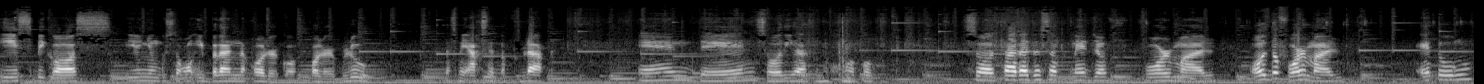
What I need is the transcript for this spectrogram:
is because yun yung gusto kong i-brand na color ko, color blue. Tapos may accent of black. And then, sorry ha, kinukuha ko. So, para doon sa medyo formal, although formal, itong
